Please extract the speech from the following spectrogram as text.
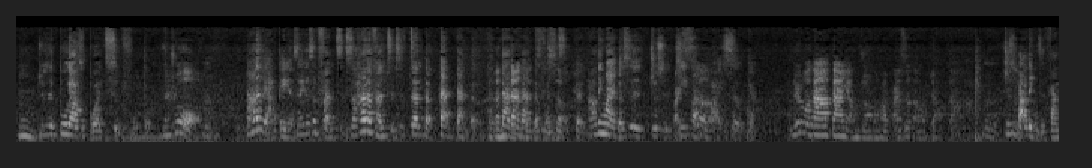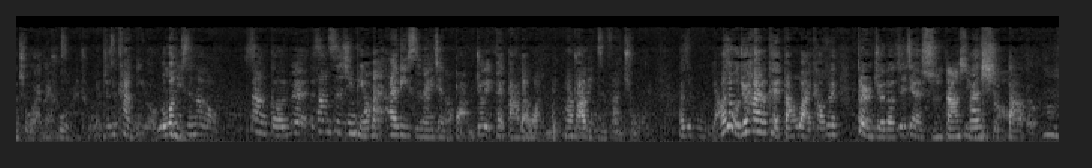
嗯，就是布料是不会刺肤的。没错。嗯然后两个颜色，一个是粉紫色，它的粉紫是真的淡淡的、很淡淡的粉色，对。然后另外一个是就是基本白色这样，如果大家搭洋装的话，白色当然比较好搭啦。嗯，就是把领子翻出来这样子。没错没错，就是看你了。如果你是那种上个月上次新品有买爱丽丝那一件的话，你就也可以搭在外面，它把领子翻出来，它是不一样。而且我觉得它又可以当外套，所以个人觉得这件实搭性蛮实搭的。嗯，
